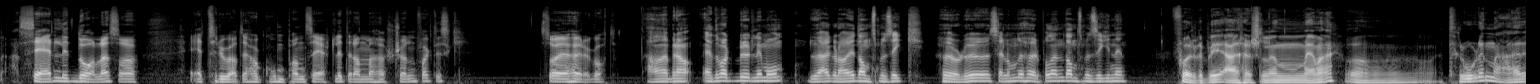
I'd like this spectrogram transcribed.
jeg ser litt dårlig, så jeg tror at jeg har kompensert litt med hørselen, faktisk. Så jeg hører godt. Ja, det er bra. Edvard Brudli Moen, du er glad i dansemusikk. Hører du, selv om du hører på den dansemusikken din? Foreløpig er hørselen med meg, og jeg tror den er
